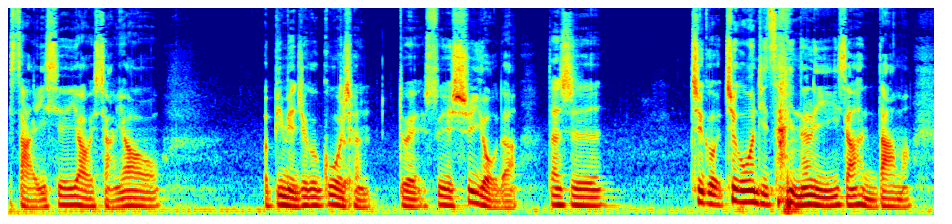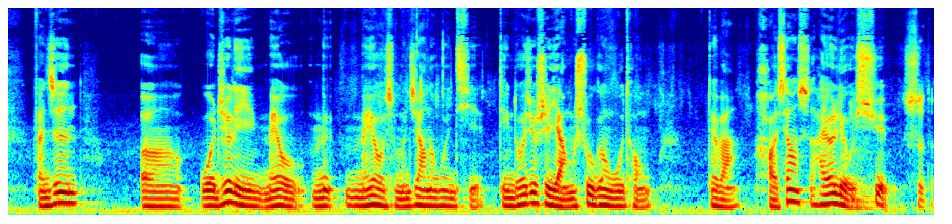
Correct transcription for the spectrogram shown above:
撒一些药，想要呃避免这个过程。对，所以是有的，但是这个这个问题在你那里影响很大吗？反正，呃，我这里没有没没有什么这样的问题，顶多就是杨树跟梧桐，对吧？好像是还有柳絮，是的，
